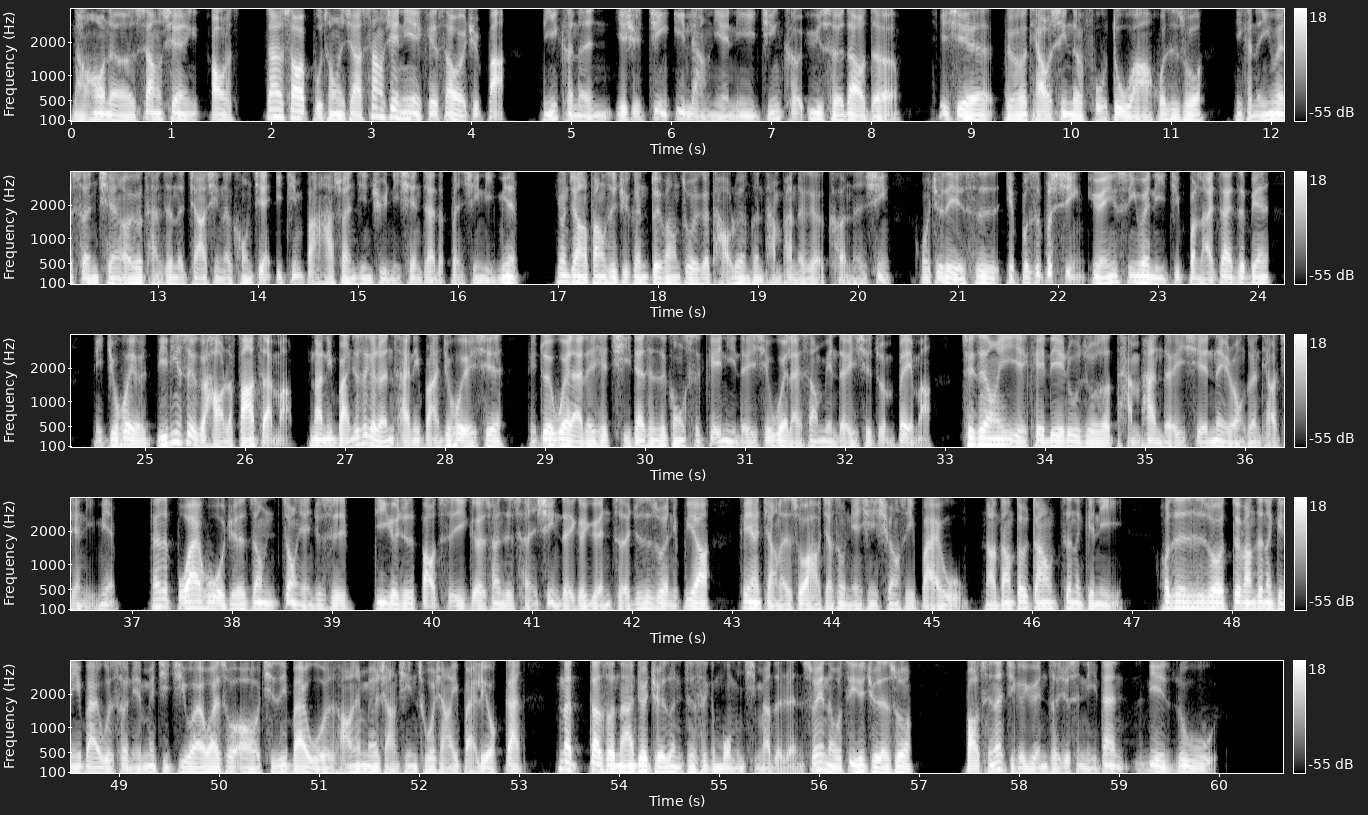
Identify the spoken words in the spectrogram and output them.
然后呢，上限哦，但稍微补充一下，上限你也可以稍微去把你可能也许近一两年你已经可预测到的一些，比如说调薪的幅度啊，或者说。你可能因为升迁而又产生的加薪的空间，已经把它算进去你现在的本薪里面，用这样的方式去跟对方做一个讨论跟谈判的一个可能性，我觉得也是也不是不行。原因是因为你本来在这边，你就会有一定是有个好的发展嘛。那你本来就是个人才，你本来就会有一些你对未来的一些期待，甚至公司给你的一些未来上面的一些准备嘛。所以这东西也可以列入就是说谈判的一些内容跟条件里面。但是不外乎我觉得重重点就是。第一个就是保持一个算是诚信的一个原则，就是说你不要跟人家讲了说好，假设我年薪希望是一百五，然后当对方真的给你，或者是说对方真的给你一百五的时候，你那边唧唧歪歪说哦，其实一百五好像没有想清楚，我想要一百六干，那到时候大家就觉得说你真是个莫名其妙的人。所以呢，我自己就觉得说，保持那几个原则，就是你一旦列入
